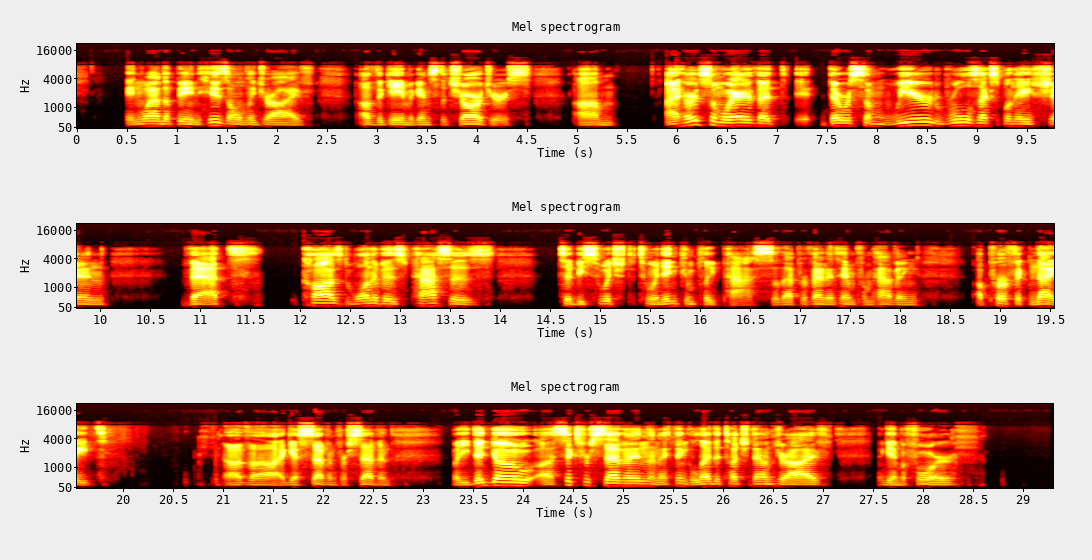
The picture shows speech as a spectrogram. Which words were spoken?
and wound up being his only drive of the game against the Chargers. Um, I heard somewhere that it, there was some weird rules explanation that caused one of his passes to be switched to an incomplete pass, so that prevented him from having a perfect night of, uh, I guess, seven for seven. But he did go uh, six for seven, and I think led the touchdown drive again before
